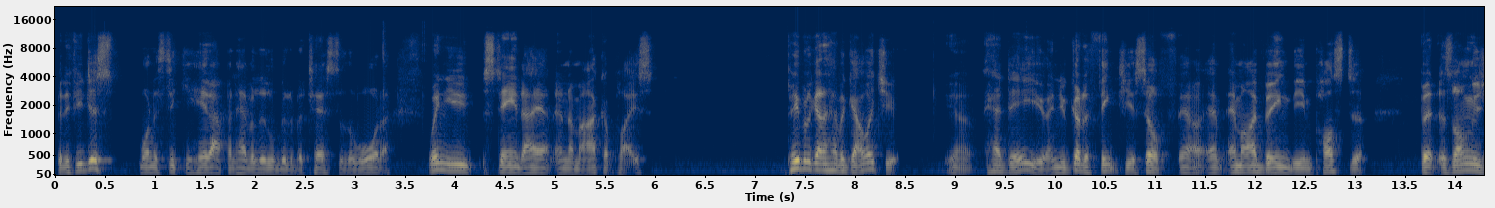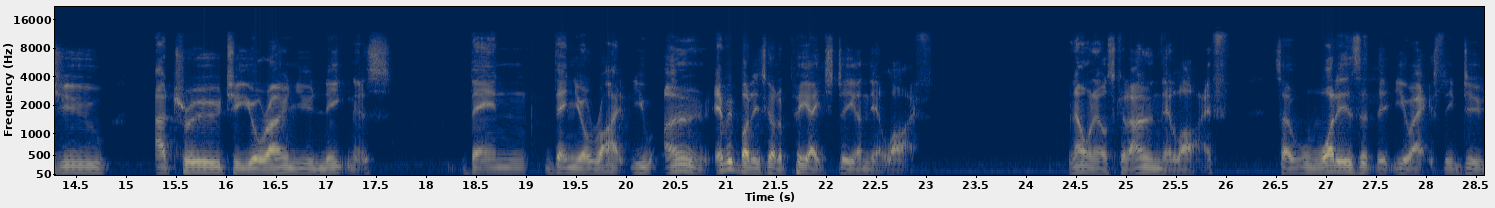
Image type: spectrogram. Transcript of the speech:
But if you just want to stick your head up and have a little bit of a test of the water, when you stand out in a marketplace, people are going to have a go at you. You know, how dare you? And you've got to think to yourself, you know, am, am I being the imposter? But as long as you are true to your own uniqueness, then then you're right. You own. Everybody's got a PhD on their life. No one else could own their life. So what is it that you actually do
